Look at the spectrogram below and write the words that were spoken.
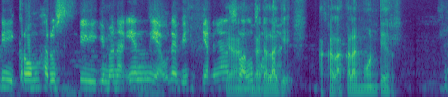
di Chrome harus digimanain ya udah behaviornya ya, selalu nggak ada lagi akal-akalan montir.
